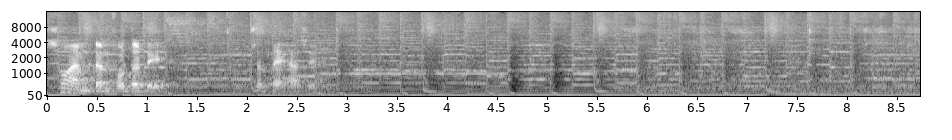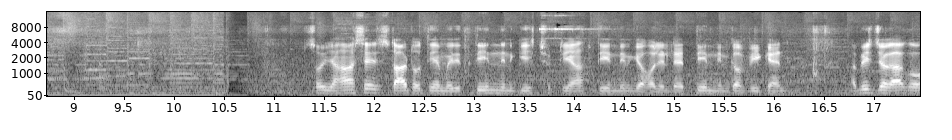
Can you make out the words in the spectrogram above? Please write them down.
So I am done for the day चलते हैं यहाँ से। सो so, यहाँ से स्टार्ट होती है मेरी तीन दिन की छुट्टियाँ तीन दिन के हॉलीडे तीन दिन का वीकेंड अब इस जगह को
